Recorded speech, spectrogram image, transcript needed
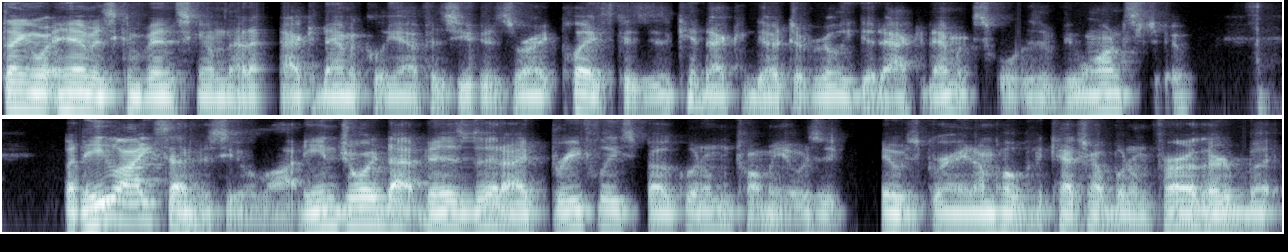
Thing with him is convincing him that academically FSU is the right place because he's a kid that can go to really good academic schools if he wants to. But he likes FSU a lot. He enjoyed that visit. I briefly spoke with him, told me it was it was great. I'm hoping to catch up with him further, but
